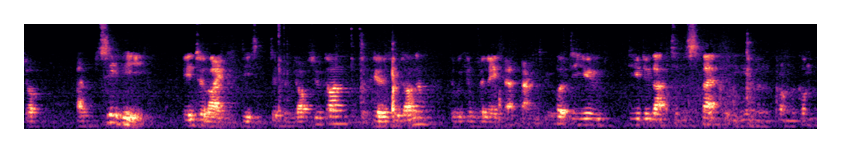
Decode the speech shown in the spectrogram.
job, a CV into like these different jobs you've done, the periods you've done them, so we can relate that back to, But do you do you do that to the spec that you're given from the company?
